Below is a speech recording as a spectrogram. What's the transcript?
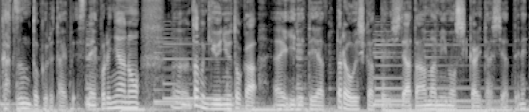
ガツンとくるタイプですね。これにあの、うん、多分牛乳とか入れてやったら美味しかったりしてあと甘みもしっかり足してやってね、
